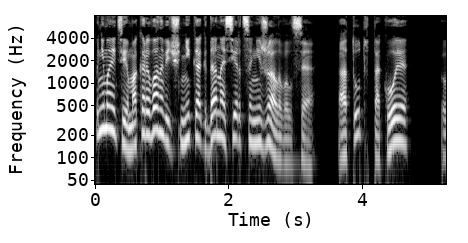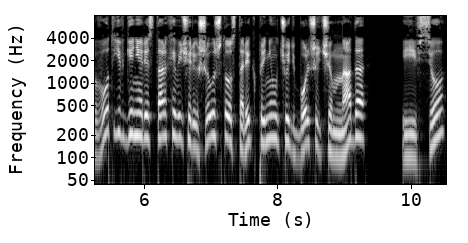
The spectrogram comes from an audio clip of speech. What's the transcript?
Понимаете, Макар Иванович никогда на сердце не жаловался. А тут такое... Вот Евгений Аристархович решил, что старик принял чуть больше, чем надо, и все?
